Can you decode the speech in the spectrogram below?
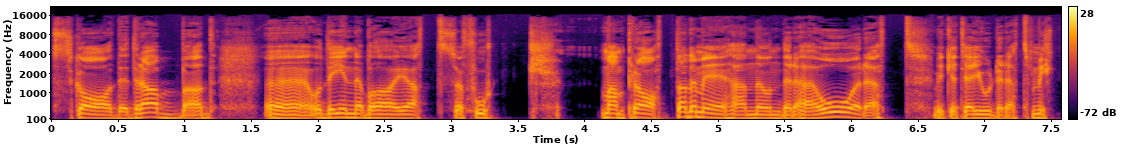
skadedrabbad. Eh, och det innebar ju att så fort man pratade med henne under det här året, vilket jag gjorde rätt mycket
